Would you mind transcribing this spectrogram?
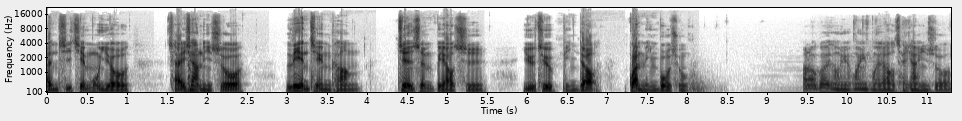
本期节目由柴 Sean 你说练健康、健身不要吃 YouTube 频道冠名播出。Hello，各位同学，欢迎回到柴 Sean 你说。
